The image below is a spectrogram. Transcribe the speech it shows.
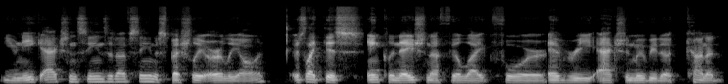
unique action scenes that I've seen, especially early on. There's like this inclination I feel like for every action movie to kind of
